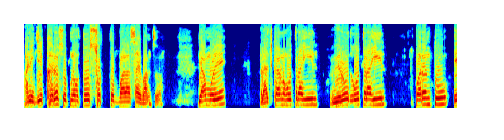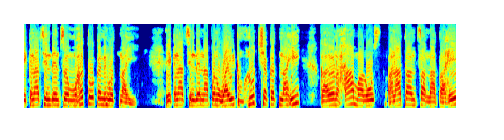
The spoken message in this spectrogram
आणि जे खरं स्वप्न होतं स्वतः बाळासाहेबांचं. त्यामुळे राजकारण होत राहील विरोध होत राहील परंतु एकनाथ शिंदेचं महत्त्व कमी होत नाही. एकनाथ शिंदेना आपण वाईट म्हणूच शकत नाही कारण हा माणूस अनाथांचा नात आहे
